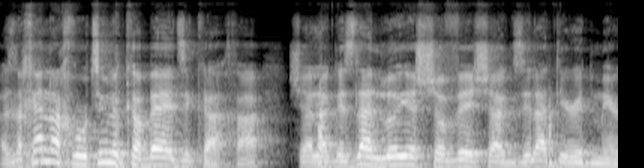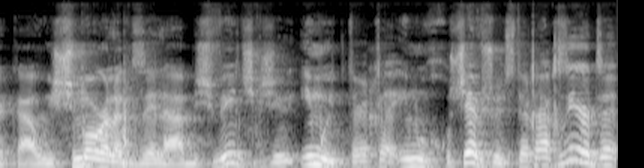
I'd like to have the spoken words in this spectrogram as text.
אז לכן אנחנו רוצים לקבע את זה ככה, שעל הגזלן לא יהיה שווה שהגזלה תרד מערכה, הוא ישמור על הגזלה בשביל שאם הוא, יצטרך, הוא חושב שהוא יצטרך להחזיר את זה,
